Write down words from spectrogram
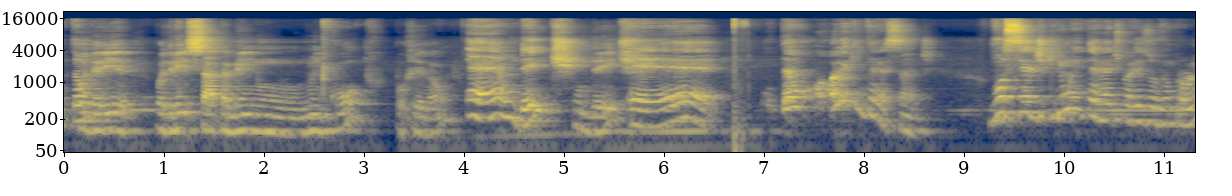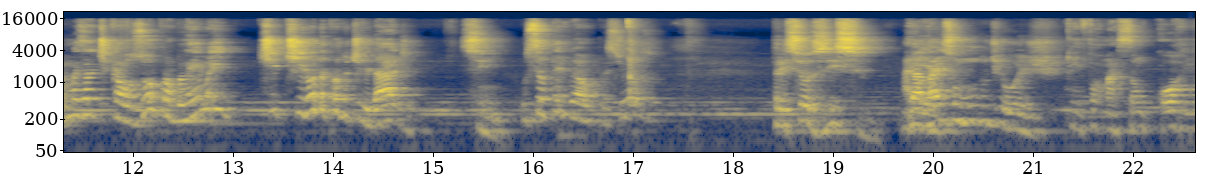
Então, Poderia, poderia estar também num, num encontro, por que não? é um date. Um date. É. Então, interessante. Você adquiriu uma internet para resolver um problema, mas ela te causou problema e te tirou da produtividade. Sim, O seu tempo é algo precioso? preciosíssimo. Aí Ainda é. mais no mundo de hoje. Que a informação corre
